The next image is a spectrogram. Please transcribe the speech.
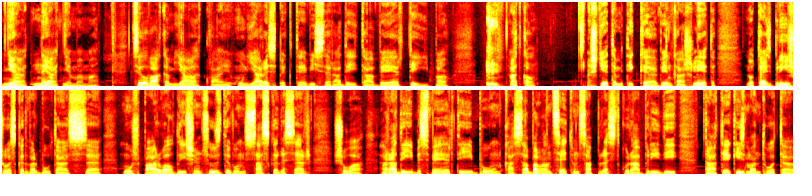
neatņemama. Cilvēkam jāatklāj un jārespektē visa radītā vērtība. Atkal, šķietami tik vienkārša lieta, nu tais brīžos, kad varbūt tās mūsu pārvaldīšanas uzdevums saskaras ar šo radības vērtību un kā sabalansēt un saprast, kurā brīdī tā tiek izmantota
